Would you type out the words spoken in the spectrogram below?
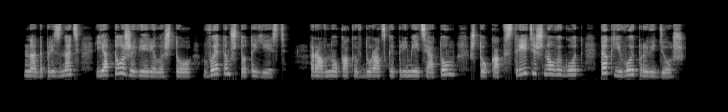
Надо признать, я тоже верила, что в этом что-то есть, равно как и в дурацкой примете о том, что как встретишь Новый год, так его и проведешь.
